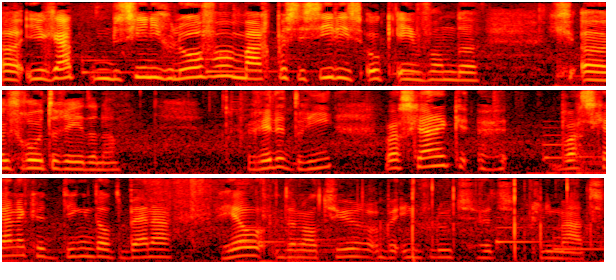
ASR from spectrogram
Uh, je gaat het misschien niet geloven, maar pesticiden is ook een van de uh, grote redenen. Reden 3. Waarschijnlijk, waarschijnlijk het ding dat bijna heel de natuur beïnvloedt, het klimaat.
